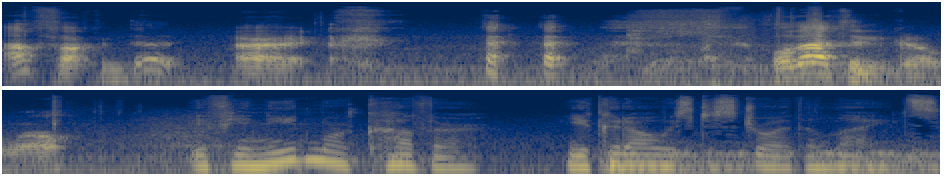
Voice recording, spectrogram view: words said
I'm fucking dead. Alright. well, that didn't go well. If you need more cover, you could always destroy the lights.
